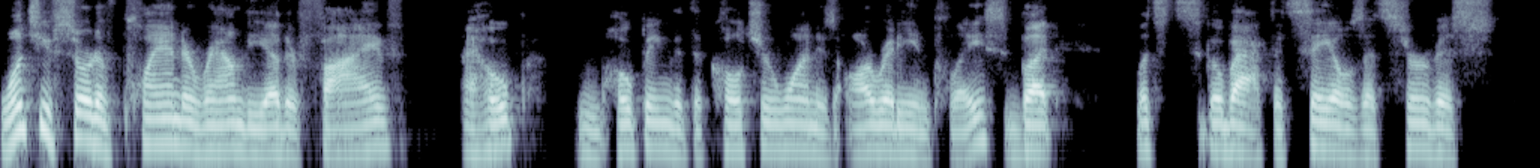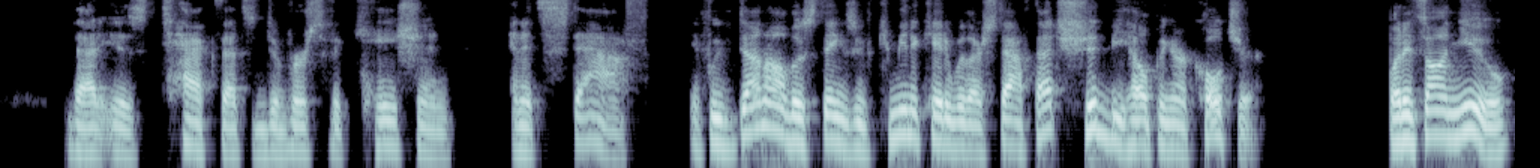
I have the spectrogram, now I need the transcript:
Once you've sort of planned around the other five, I hope, I'm hoping that the culture one is already in place. But let's go back that's sales, that's service, that is tech, that's diversification, and it's staff. If we've done all those things, we've communicated with our staff, that should be helping our culture. But it's on you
